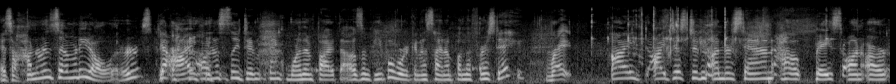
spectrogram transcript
It's $170. Yeah, I honestly didn't think more than 5,000 people were going to sign up on the first day. right. I, I just didn't understand how, based on our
